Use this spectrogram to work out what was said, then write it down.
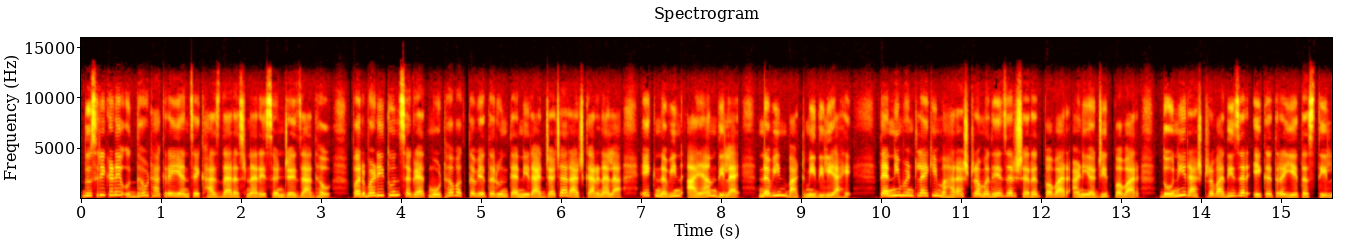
दुसरीकडे उद्धव ठाकरे यांचे खासदार असणारे संजय जाधव परभडीतून सगळ्यात मोठं वक्तव्य करून त्यांनी राज्याच्या राजकारणाला एक नवी नवीन आयाम दिलाय नवीन बातमी दिली आहे. त्यांनी म्हटलंय की महाराष्ट्रामध्ये जर शरद पवार आणि अजित पवार दोन्ही राष्ट्रवादी जर एकत्र येत असतील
